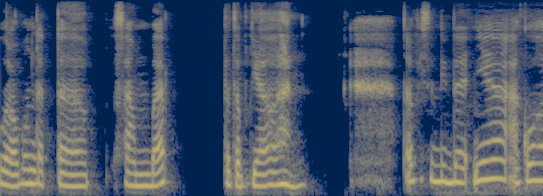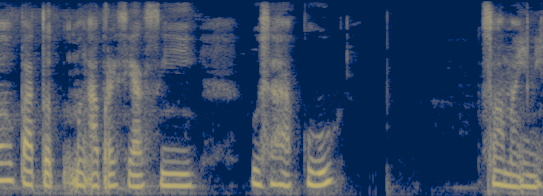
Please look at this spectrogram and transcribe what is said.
Walaupun tetap sambat, tetap jalan. Tapi setidaknya aku patut mengapresiasi usahaku selama ini.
